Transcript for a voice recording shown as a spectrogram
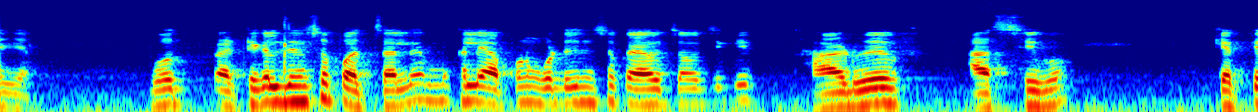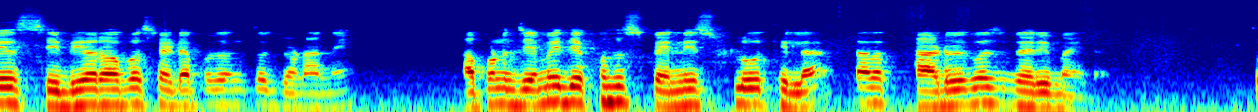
ଆଜ୍ଞା ବହୁତ ପ୍ରାକ୍ଟିକାଲ ଜିନିଷ ପଚାରିଲେ ମୁଁ ଖାଲି ଆପଣଙ୍କୁ ଗୋଟେ ଜିନିଷ କହିବାକୁ ଚାହୁଁଛି କି ଥାର୍ଡ ୱେଭ୍ ଆସିବ କେତେ ସିଭିୟର ହେବ ସେଇଟା ପର୍ଯ୍ୟନ୍ତ ଜଣା ନାହିଁ ଆପଣ ଯେମିତି ଦେଖନ୍ତୁ ସ୍ପେନିସ୍ ଫ୍ଲୁ ଥିଲା ତାର third wave was very minor ତ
